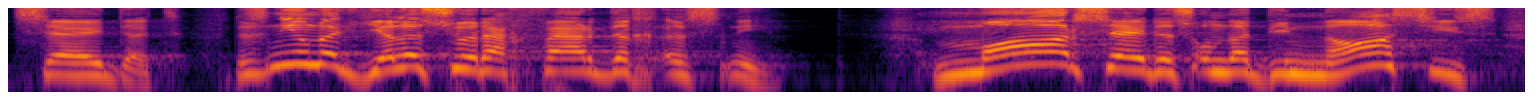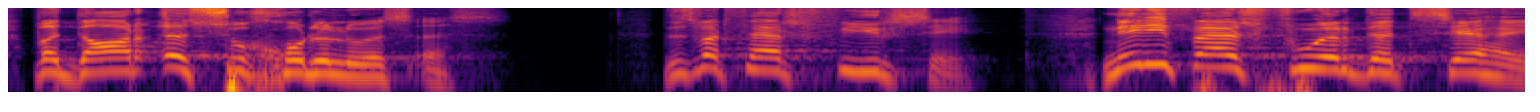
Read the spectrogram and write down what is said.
sê hy dit. Dis nie omdat julle so regverdig is nie. Maar sê dis omdat die nasies wat daar is so goddeloos is. Dis wat vers 4 sê. Net die vers voor dit sê hy,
